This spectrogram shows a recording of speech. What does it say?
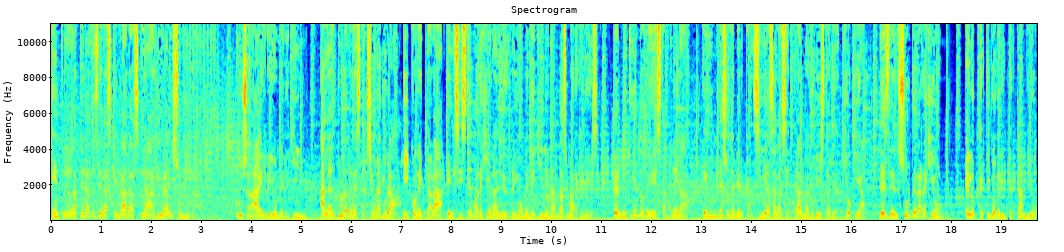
entre las laterales de las quebradas La Ayurá y Zúñiga. Cruzará el río Medellín a la altura de la estación Ayurá y conectará el sistema regional del río Medellín en ambas márgenes, permitiendo de esta manera el ingreso de mercancías a la central mayorista de Antioquia desde el sur de la región. El objetivo del intercambio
